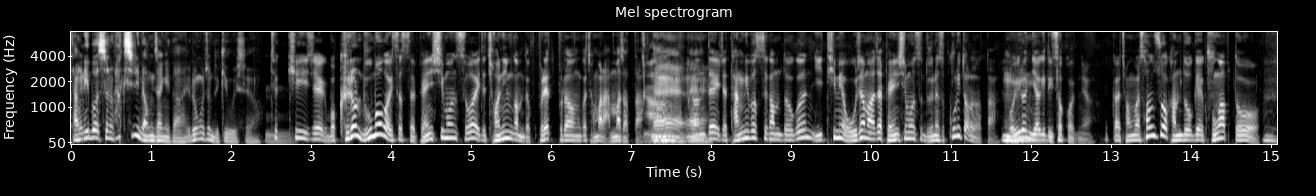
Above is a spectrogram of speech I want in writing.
닥 리버스는 확실히 명장이다. 이런 걸 좀 느끼고 있어요. 특히 이제 뭐 그런 루머가 있었어요. 벤 시몬스와 이제 전임 감독 브렛 브라운과 정말 안 맞았다. 아, 네, 그런데 이제 닥 리버스 감독은 이 팀에 오자마자 벤 시몬스 눈에서 꿀이 떨어졌다. 뭐 음. 이런 이야기도 있었거든요. 그러니까 정말 선수와 감독의 궁합도 음.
